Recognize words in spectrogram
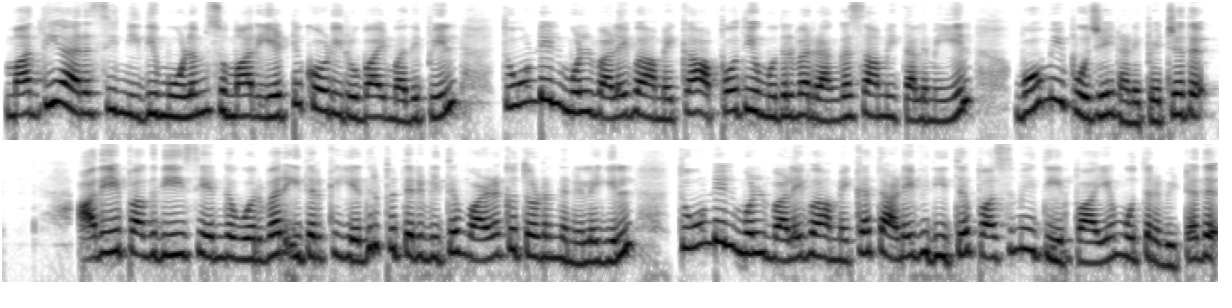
மத்திய அரசின் நிதி மூலம் சுமார் எட்டு கோடி ரூபாய் மதிப்பில் தூண்டில் முள் வளைவு அமைக்க அப்போதைய முதல்வர் ரங்கசாமி தலைமையில் பூமி பூஜை நடைபெற்றது. அதே பகுதியைச் சேர்ந்த ஒருவர் இதற்கு எதிர்ப்பு தெரிவித்து வழக்கு தொடர்ந்த நிலையில் தூண்டில் முள் வளைவு அமைக்க தடை விதித்து பசுமை தீர்ப்பாயம் உத்தரவிட்டது.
